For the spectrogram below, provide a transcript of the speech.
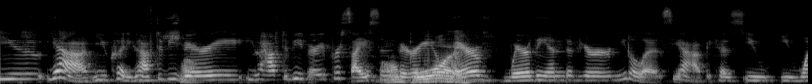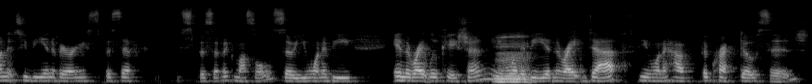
You, yeah, you could. You have to be So- very, you have to be very precise and Oh, very boy. aware of where the end of your needle is. Yeah, because you you want it to be in a very specific specific muscle. So you want to be in the right location. You want to Mm. be in the right depth. You want to have the correct dosage.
